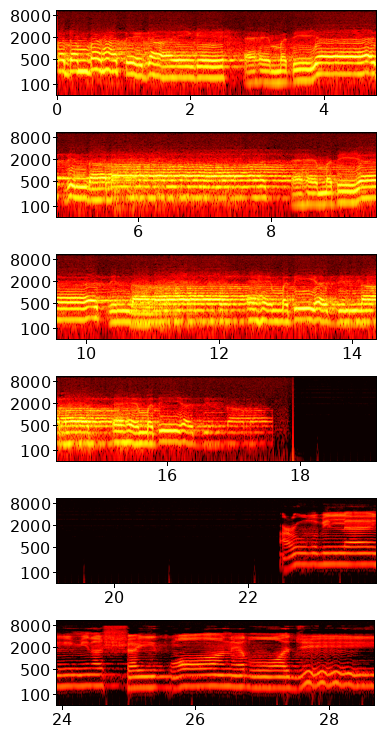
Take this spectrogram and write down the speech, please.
قدم بڑھاتے جائیں گے۔ احمدیت زندہ باد۔ احمدیت زندہ باد۔ احمدیت زندہ باد۔ احمدیت زندہ باد۔ أعوذ بالله من الشيطان الرجيم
